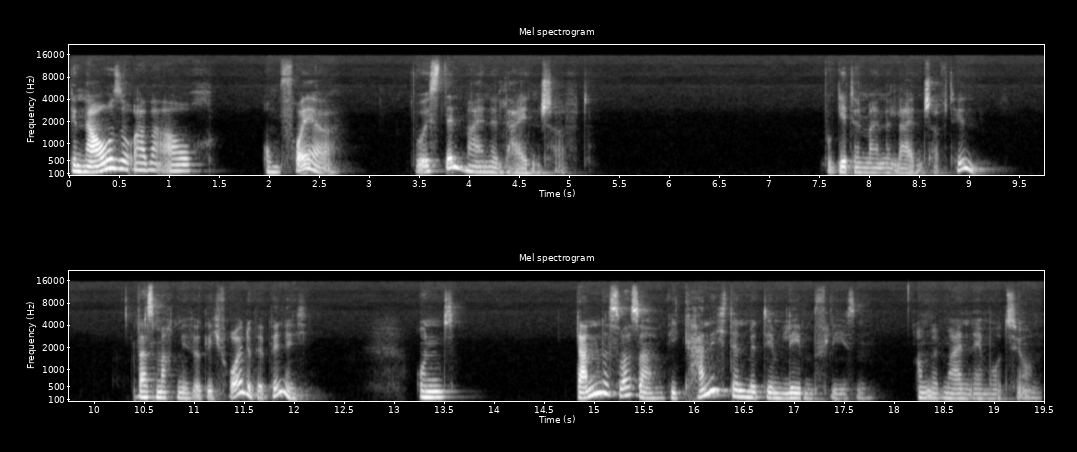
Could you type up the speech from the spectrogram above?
genauso aber auch um Feuer. Wo ist denn meine Leidenschaft? Wo geht denn meine Leidenschaft hin? Was macht mir wirklich Freude? Wer bin ich? Und dann das Wasser. Wie kann ich denn mit dem Leben fließen und mit meinen Emotionen?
